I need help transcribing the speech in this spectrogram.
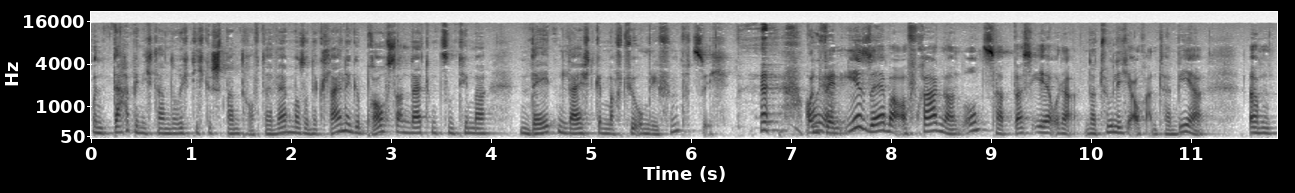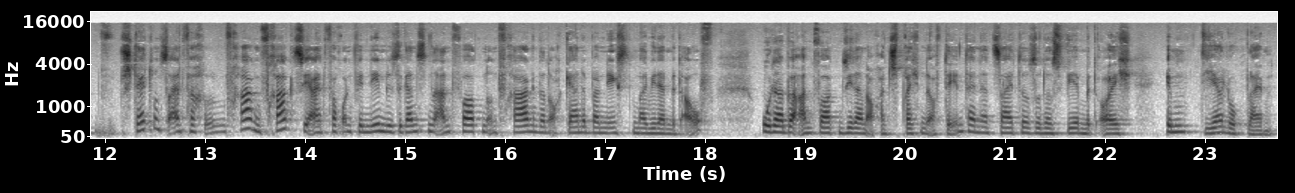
Und da bin ich dann so richtig gespannt drauf. Da werden wir so eine kleine Gebrauchsanleitung zum Thema Daten leicht gemacht für um die 50. Und Oh ja. wenn ihr selber auch Fragen an uns habt, was ihr, oder natürlich auch an Tabea, ähm, stellt uns einfach äh, Fragen, fragt sie einfach und wir nehmen diese ganzen Antworten und Fragen dann auch gerne beim nächsten Mal wieder mit auf oder beantworten sie dann auch entsprechend auf der Internetseite, sodass wir mit euch im Dialog bleiben.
